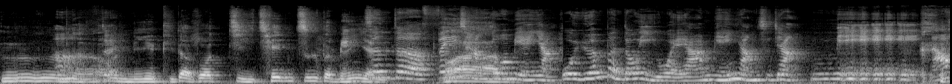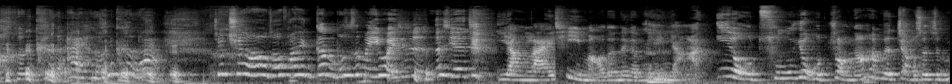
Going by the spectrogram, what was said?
嗯嗯嗯，对，你也提到说几千只的绵羊，真的非常多绵羊。我原本都以为啊，绵羊是这样，咩，然后很可爱，很可爱。就去了澳洲，发现根本不是这么一回事。那些养来剃毛的那个绵羊啊，又粗又壮，然后它们的叫声是。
